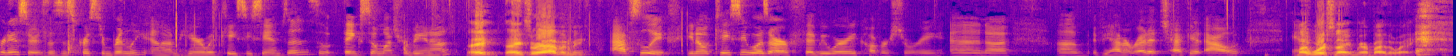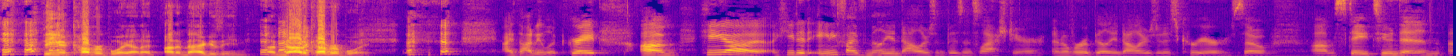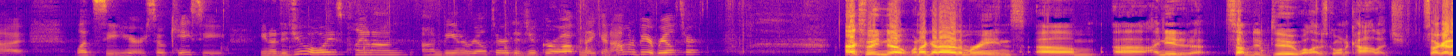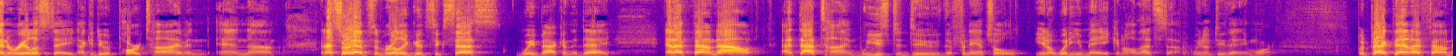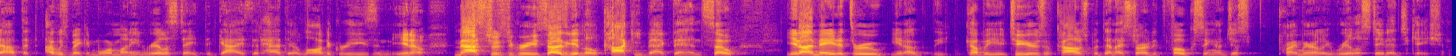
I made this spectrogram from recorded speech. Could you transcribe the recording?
Producers. This is Kristen Brindley, and I'm here with Casey Samson. So, thanks so much for being on. Hey, thanks for having me. Absolutely. You know, Casey was our February cover story, and uh, um, if you haven't read it, check it out. And My worst nightmare, by the way, being a cover boy on a, on a magazine. I'm not a cover boy. I thought he looked great. Um, he uh, he did 85 million dollars in business last year, and over a billion dollars in his career. So, um, stay tuned in. Uh, let's see here. So, Casey, you know, did you always plan on on being a realtor? Did you grow up thinking I'm going to be a realtor? Actually, no. When I got out of the Marines, um, uh, I needed uh something to do while I was going to college. So I got into real estate. I could do it part time, and and uh, and I started having some really good success way back in the day. And I found out at that time we used to do the financial, you know, what do you make and all that stuff. We don't do that anymore. But back then, I found out that I was making more money in real estate than guys that had their law degrees and you know master's degrees. So I was getting a little cocky back then. So you know, I made it through, you know, a couple two years of college, but then I started focusing on just primarily real estate education.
